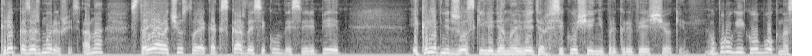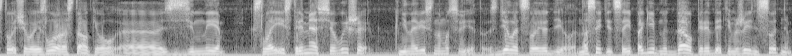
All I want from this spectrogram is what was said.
Крепко зажмурившись, она стояла, чувствуя, как с каждой секундой свирепеет и крепнет жесткий ледяной ветер, секущий неприкрытые щеки. Упругий клубок настойчиво и зло расталкивал э, земные слои, стремясь все выше к ненавистному свету, сделать свое дело, насытиться и погибнуть, дал перед этим жизнь сотням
